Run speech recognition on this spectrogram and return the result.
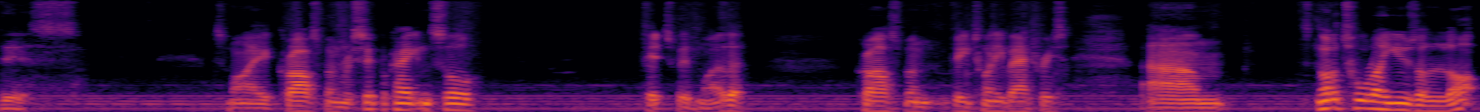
this. It's my Craftsman reciprocating saw. Fits with my other Craftsman V20 batteries. Um, it's not a tool I use a lot,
